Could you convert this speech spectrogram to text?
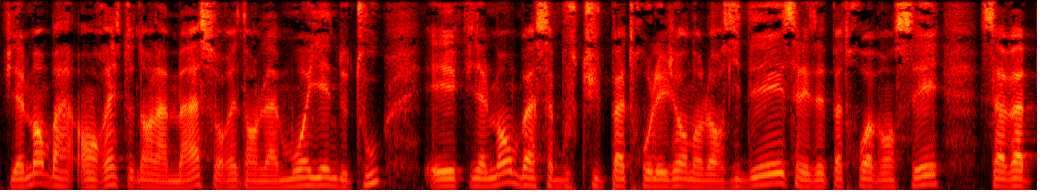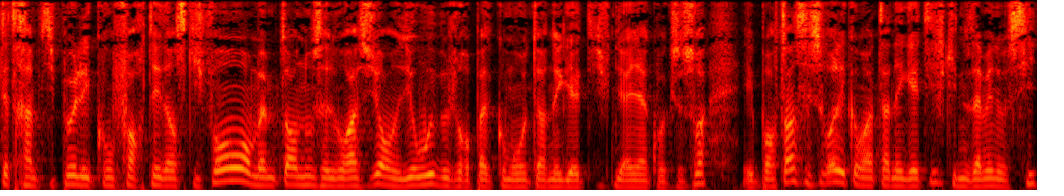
finalement bah on reste dans la masse, on reste dans la moyenne de tout, et finalement, bah, ça bouscule pas trop les gens dans leurs idées, ça les aide pas trop à avancer, ça va peut-être un petit peu les conforter dans ce qu'ils font, en même temps, nous, ça nous rassure, on dit, oui, bah, j'aurai pas de commentaires négatifs, ni rien, quoi que ce soit, et pourtant, c'est souvent les commentaires négatifs qui nous amènent aussi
